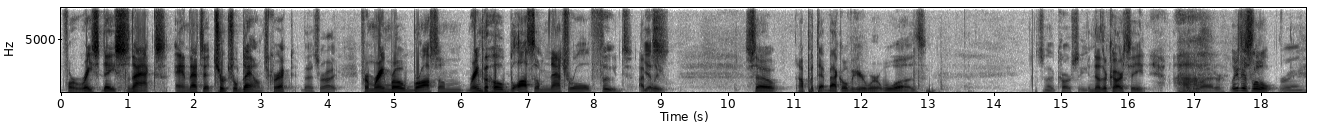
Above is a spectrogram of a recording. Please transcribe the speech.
for race day snacks, and that's at Churchill Downs, correct? That's right. From Rainbow Blossom Rainbow Blossom Natural Foods, I Yes. believe. So I'll put that back over here where it was. That's another car seat. Another car seat. Another Ah, ladder. look at this little. Ring.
